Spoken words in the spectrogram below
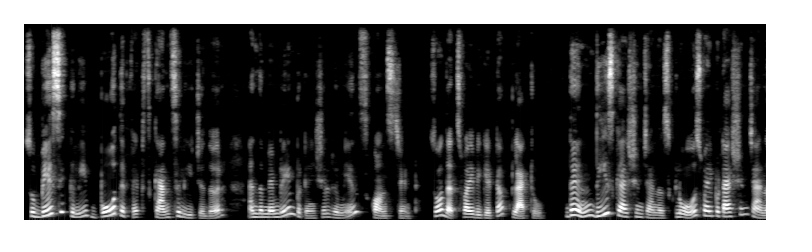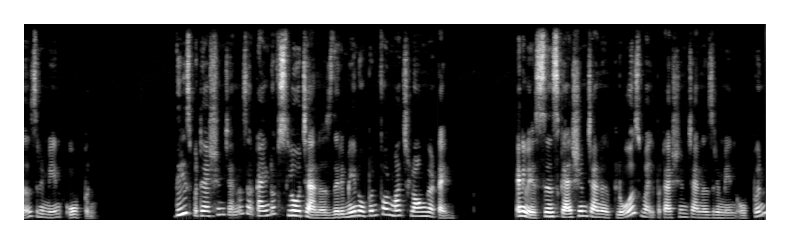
So basically both effects cancel each other and the membrane potential remains constant. So that's why we get a plateau. Then these calcium channels close while potassium channels remain open. These potassium channels are kind of slow channels. They remain open for much longer time. Anyway, since calcium channel close while potassium channels remain open,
